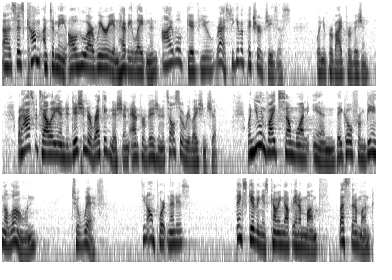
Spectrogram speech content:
uh, says, Come unto me, all who are weary and heavy laden, and I will give you rest. You give a picture of Jesus when you provide provision. But hospitality, in addition to recognition and provision, it's also a relationship. When you invite someone in, they go from being alone to with. Do you know how important that is? Thanksgiving is coming up in a month, less than a month.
